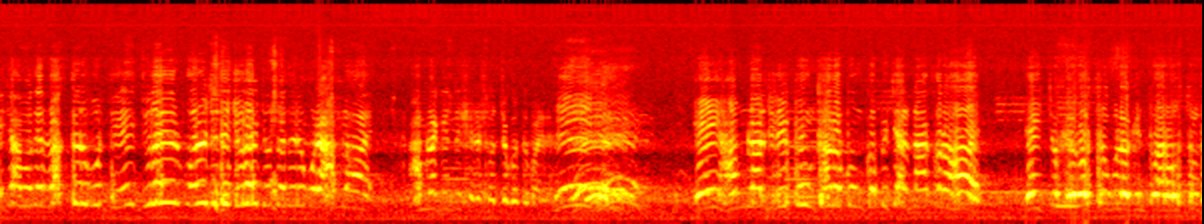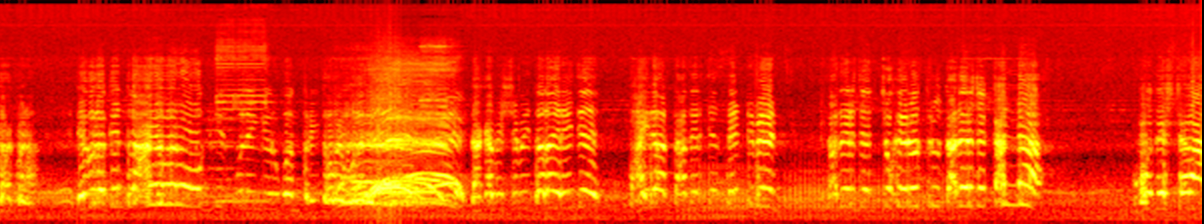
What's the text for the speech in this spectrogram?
এটা আমাদের রক্তের উপর দিয়ে জুলাইয়ের পরে যদি জুলাই যোদ্ধাদের উপরে হামলা হয়, আমরা কিন্তু সেটা সহ্য করতে পারি না। এই হামলার যদি পুঙ্খানুপুঙ্খ বিচার না করা হয়, এই চোখের অস্ত্রগুলো কিন্তু আর অস্ত্র থাকবে না। এগুলো কিন্তু আগাবারও অগ্নিস্ফুলিঙ্গে রূপান্তরিত হবে বলে ঢাকা বিশ্ববিদ্যালয়ের এই যে ভাইরা তাদের যে সেন্টিমেন্ট তাদের যে চোখের অশ্রু তাদের যে কান্না, উপদেষ্টারা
